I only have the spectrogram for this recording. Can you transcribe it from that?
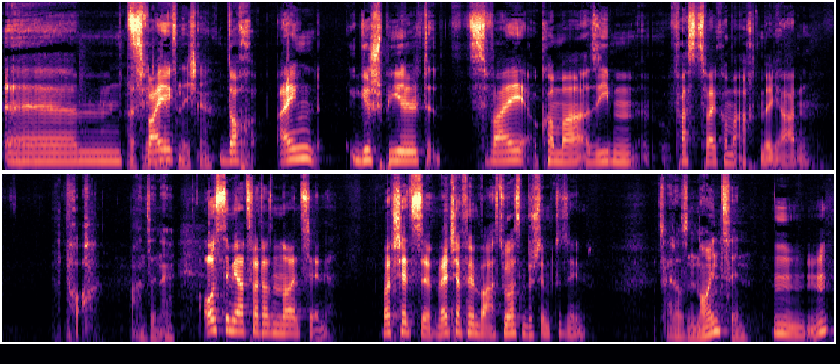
Ähm, Das zwei, jetzt nicht, ne? doch eingespielt 2,7, fast 2,8 Milliarden. Boah, Wahnsinn, ey. Aus dem Jahr 2019. Was schätzt du? Welcher Film war es? Du hast ihn bestimmt gesehen. 2019. Mhm.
